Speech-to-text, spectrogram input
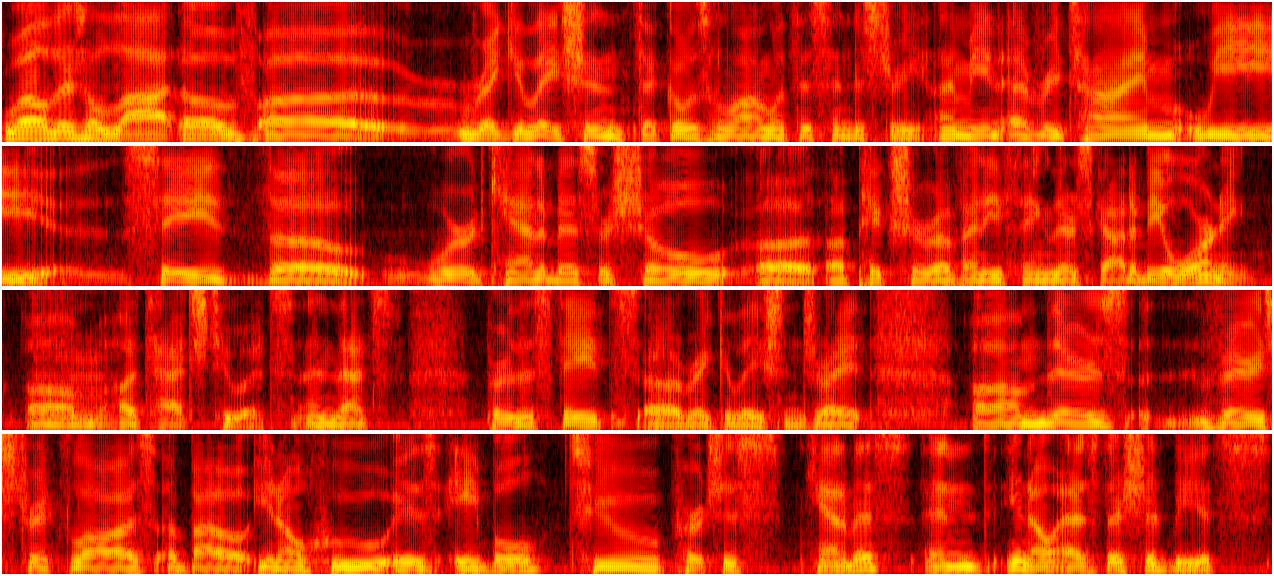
Well, there's a lot of uh, regulation that goes along with this industry. I mean, every time we say the word cannabis or show uh, a picture of anything, there's got to be a warning um, attached to it, and that's per the state's uh, regulations, right? Um, there's very strict laws about you know who is able to purchase cannabis, and you know as there should be. It's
